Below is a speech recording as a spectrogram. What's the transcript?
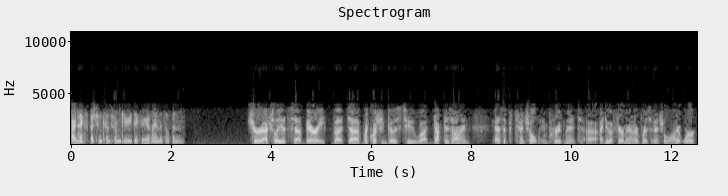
Our next question comes from Gary Dicker. Your line is open. Sure. Actually, it's uh, Barry, but uh, my question goes to uh, duct design as a potential improvement. I do a fair amount of residential audit work,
